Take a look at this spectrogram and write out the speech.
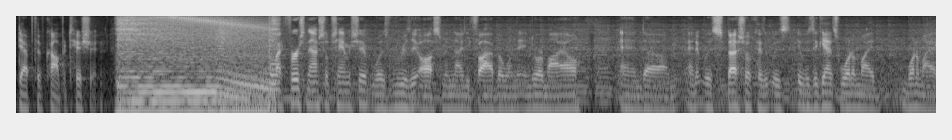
depth of competition. My first national championship was really awesome in 95. I won the indoor mile and um, and it was special because it was it was against one of my one of my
